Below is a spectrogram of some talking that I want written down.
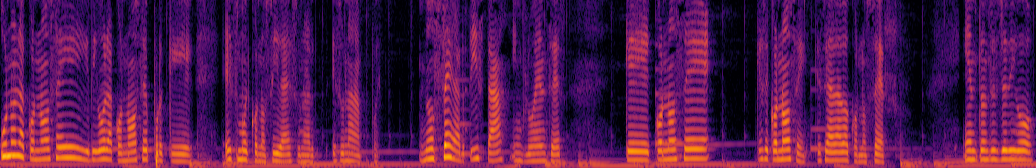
uno la conoce y digo la conoce porque es muy conocida, es una, es una, pues, no sé, artista, influencer que conoce, que se conoce, que se ha dado a conocer. Entonces yo digo,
